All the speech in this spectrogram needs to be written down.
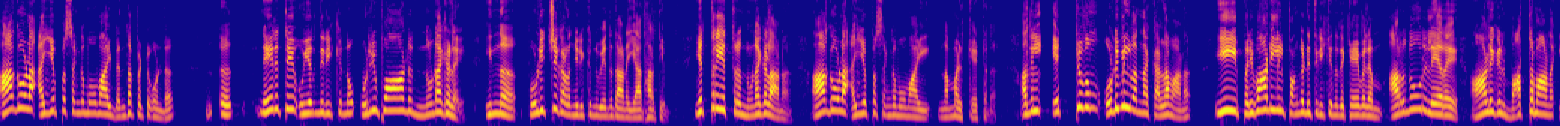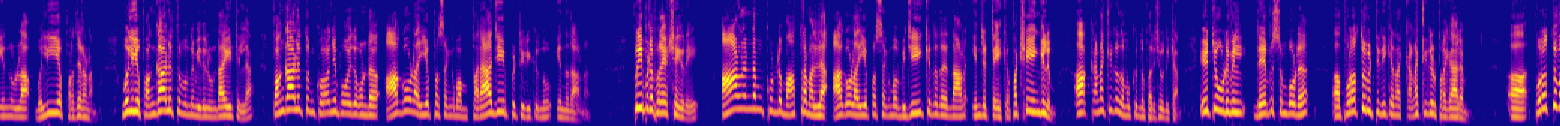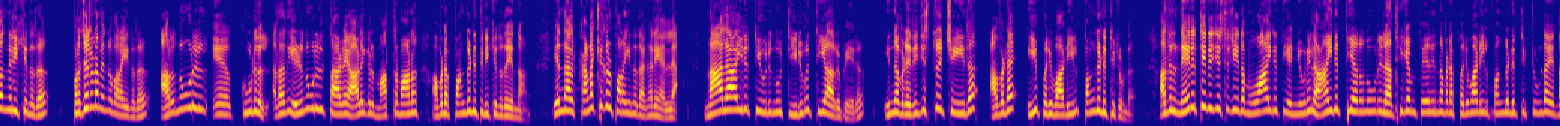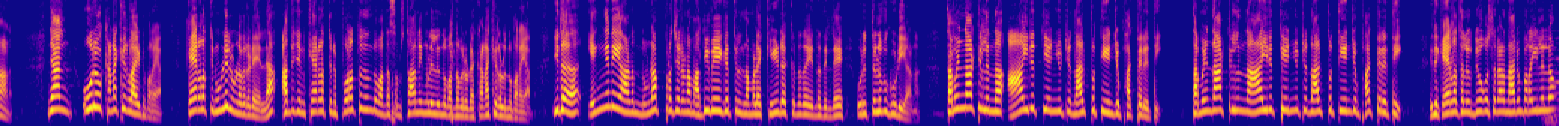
ആഗോള അയ്യപ്പ സംഗമവുമായി ബന്ധപ്പെട്ടുകൊണ്ട് നേരത്തെ ഉയർന്നിരിക്കുന്ന ഒരുപാട് നുണകളെ ഇന്ന് പൊളിച്ചു കളഞ്ഞിരിക്കുന്നു എന്നതാണ് യാഥാർത്ഥ്യം. എത്രയെത്ര നുണകളാണ് ആഗോള അയ്യപ്പ സംഗമവുമായി നമ്മൾ കേട്ടത്. അതിൽ ഏറ്റവും ഒടുവിൽ വന്ന കള്ളമാണ് ഈ പരിപാടിയിൽ പങ്കെടുത്തിരിക്കുന്നത് കേവലം അറുന്നൂറിലേറെ ആളുകൾ മാത്രമാണ് എന്നുള്ള വലിയ പ്രചരണം. വലിയ പങ്കാളിത്തമൊന്നും ഇതിൽ ഉണ്ടായിട്ടില്ല. പങ്കാളിത്തം കുറഞ്ഞു പോയതുകൊണ്ട് ആഗോള അയ്യപ്പ സംഗമം പരാജയപ്പെട്ടിരിക്കുന്നു എന്നതാണ്. പ്രിയപ്പെട്ട പ്രേക്ഷകരെ ആളെണ്ണം കൊണ്ട് മാത്രമല്ല ആഗോള അയ്യപ്പ സംഗമം വിജയിക്കുന്നത് എന്നാണ് എന്റെ ടേക്ക് പക്ഷേ എങ്കിലും ആ കണക്കുകൾ നമുക്കൊന്ന് പരിശോധിക്കാം. ഏറ്റവും ഒടുവിൽ ദേവസ്വം ബോർഡ് പുറത്തുവിട്ടിരിക്കുന്ന കണക്കുകൾ പ്രകാരം പുറത്തു വന്നിരിക്കുന്നത് പ്രചരണം എന്ന് പറയുന്നത് അറുന്നൂറിൽ കൂടുതൽ അതായത് എഴുന്നൂറിൽ താഴെ ആളുകൾ മാത്രമാണ് അവിടെ പങ്കെടുത്തിരിക്കുന്നത് എന്നാണ്. എന്നാൽ കണക്കുകൾ പറയുന്നത് അങ്ങനെയല്ല. നാലായിരത്തി ഒരുന്നൂറ്റി ഇരുപത്തിയാറ് പേര് ഇന്നവിടെ രജിസ്റ്റർ ചെയ്ത് അവിടെ ഈ പരിപാടിയിൽ പങ്കെടുത്തിട്ടുണ്ട്. അതിൽ നേരത്തെ രജിസ്റ്റർ ചെയ്ത മൂവായിരത്തി അഞ്ഞൂറിൽ ആയിരത്തി അറുന്നൂറിലധികം പേർ ഇന്നവിടെ പരിപാടിയിൽ പങ്കെടുത്തിട്ടുണ്ട് എന്നാണ്. ഞാൻ ഓരോ കണക്കുകളായിട്ട് പറയാം. കേരളത്തിനുള്ളിലുള്ളവരുടെ അല്ല അത് ഞാൻ കേരളത്തിന് പുറത്തു നിന്ന് വന്ന സംസ്ഥാനങ്ങളിൽ നിന്ന് വന്നവരുടെ കണക്കുകളെന്ന് പറയാം. ഇത് എങ്ങനെയാണ് നുണപ്രചരണം അതിവേഗത്തിൽ നമ്മളെ കീഴടക്കുന്നത് എന്നതിന്റെ ഒരു തെളിവ് കൂടിയാണ്. തമിഴ്നാട്ടിൽ നിന്ന് ആയിരത്തി അഞ്ഞൂറ്റി നാൽപ്പത്തിയഞ്ച് ഭക്തരെത്തി. തമിഴ്നാട്ടിൽ നിന്ന് ആയിരത്തി അഞ്ഞൂറ്റി നാൽപ്പത്തിയഞ്ച് ഭക്തരെത്തി. ഇത് കേരളത്തിലെ ഉദ്യോഗസ്ഥരാണെന്ന് ആരും പറയില്ലല്ലോ.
